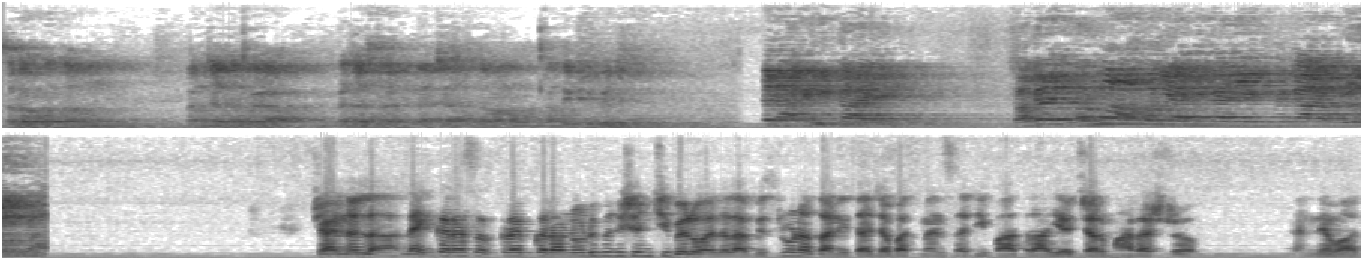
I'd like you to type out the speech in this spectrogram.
सर्वप्रथम पंच्याहत्तरव्या प्रजासत्ताक दिनाच्या सर्वांना हार्दिक शुभेच्छा. नागरिक आहे सगळे धर्म आपण या ठिकाणी एकमेकाला मिळून चॅनलला लाईक करा सबस्क्राईब करा नोटिफिकेशनची बेल वाजायला विसरू नका आणि ताज्या बातम्यांसाठी पाहत राहा याच्यावर महाराष्ट्र धन्यवाद.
